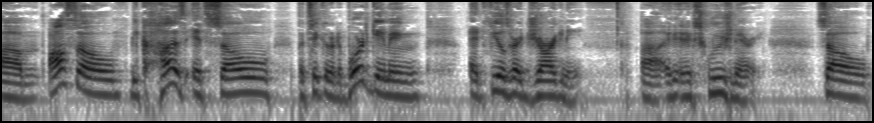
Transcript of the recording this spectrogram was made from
Um, also, because it's so particular to board gaming, it feels very jargony and exclusionary. So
